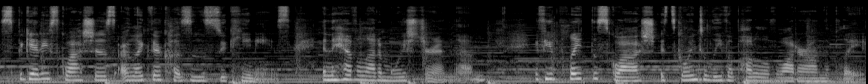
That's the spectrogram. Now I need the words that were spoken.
Spaghetti squashes are like their cousins zucchinis, and they have a lot of moisture in them. If you plate the squash, it's going to leave a puddle of water on the plate.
